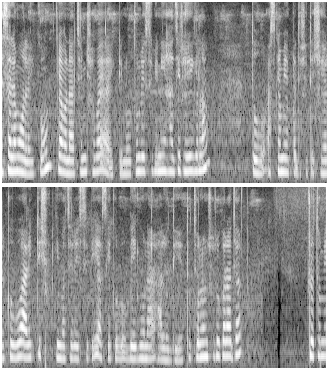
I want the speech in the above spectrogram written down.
আসসালামু আলাইকুম। কেমন আছেন সবাই? আরেকটি নতুন রেসিপি নিয়ে হাজির হয়ে গেলাম। তো আজকে আমি আপনাদের সাথে শেয়ার করব আরেকটি শুটকি মাছের রেসিপি আজকে করব বেগুন আর আলু দিয়ে। তো চলুন শুরু করা যাক। প্রথমে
